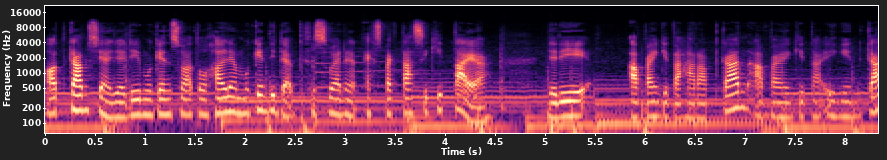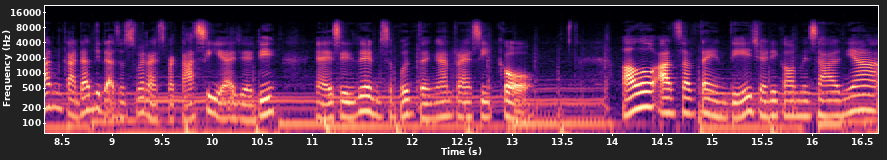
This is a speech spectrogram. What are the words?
outcomes-nya. Jadi mungkin suatu hal yang mungkin tidak sesuai dengan ekspektasi kita ya. Jadi apa yang kita harapkan, apa yang kita inginkan kadang tidak sesuai dengan ekspektasi ya. Jadi ya itu yang disebut dengan resiko. Lalu uncertainty, jadi kalau misalnya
